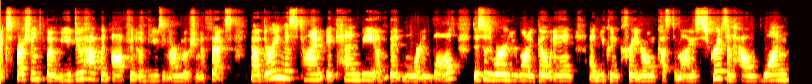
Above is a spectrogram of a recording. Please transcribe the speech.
expressions, but you do have an option of using our motion effects. Now, during this time, it can be a bit more involved. This is where you want to go in and you can create your own customized scripts and how one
